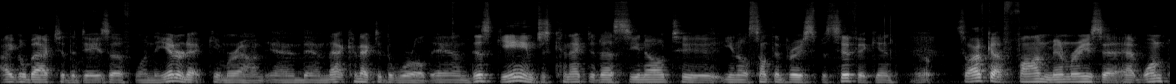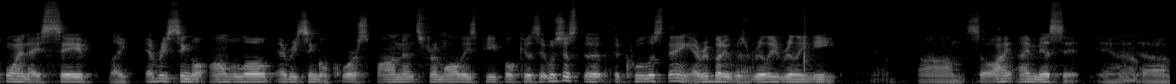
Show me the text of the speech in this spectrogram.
I go back to the days of when the internet came around and then that connected the world and this game just connected us, you know, to you know something very specific and. Yep so I've got fond memories. At one point, I saved like every single envelope, every single correspondence from all these people because it was just the, the coolest thing. Everybody was really, really neat. Yeah. Um, so I, I miss it. And yeah. uh,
